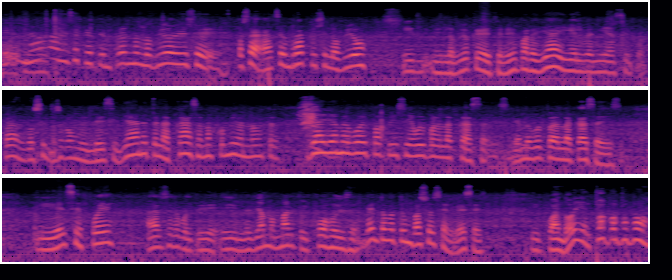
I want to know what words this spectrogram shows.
Eh, no, dice que temprano lo vio, dice, o sea, hace un rato se lo vio y, lo vio que se ve para allá y él venía así, papá, algo así, no sé cómo, y le dice, ya andate a la casa, no has comido, no, ya, ya me voy, papi, dice, ya voy para la casa, dice, ya me voy para la casa, dice. Y él se fue a darse la vuelta y, le llama Marco el cojo dice, ven, tómate un vaso de cerveza. Y cuando oye el papá, papá,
